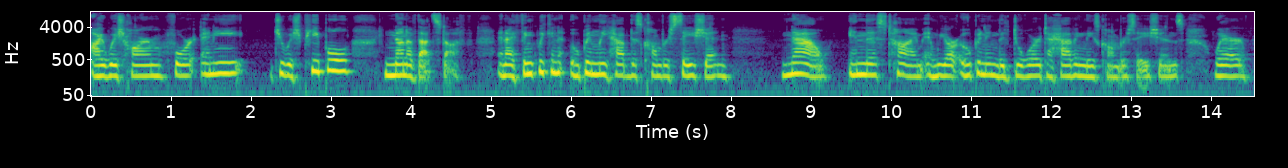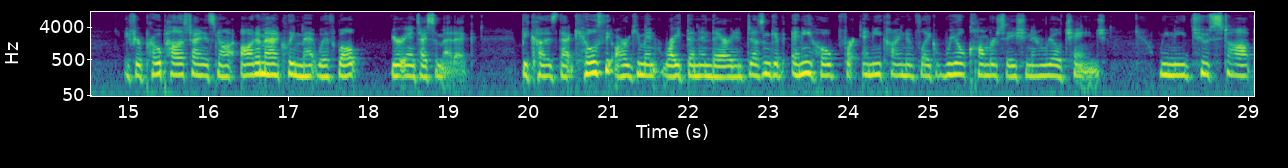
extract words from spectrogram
I wish harm for any Jewish people. None of that stuff. And I think we can openly have this conversation now in this time. And we are opening the door to having these conversations where if you're pro Palestine, it's not automatically met with, well, you're anti Semitic because that kills the argument right then and there and it doesn't give any hope for any kind of like real conversation and real change. We need to stop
